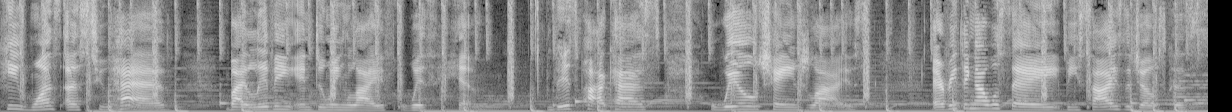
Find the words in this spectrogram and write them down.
He wants us to have by living and doing life with Him. This podcast will change lives. Everything I will say, besides the jokes, because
